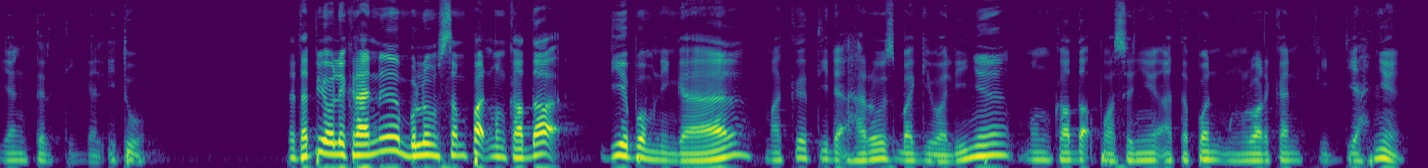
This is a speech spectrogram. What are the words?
yang tertinggal itu. Tetapi oleh kerana belum sempat mengkadak, dia pun meninggal, maka tidak harus bagi walinya mengkadak puasanya ataupun mengeluarkan fidyahnya.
